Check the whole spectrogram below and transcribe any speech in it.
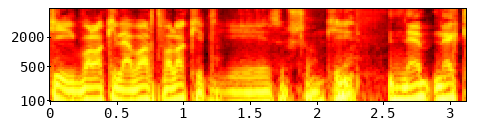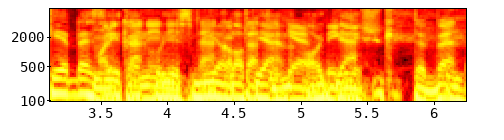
Ki? Valaki levart valakit? Jézusom. Ki? Ne, ne kérdezzétek, Marika hogy néni, ezt mi alapján Igen, adják. Többen?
